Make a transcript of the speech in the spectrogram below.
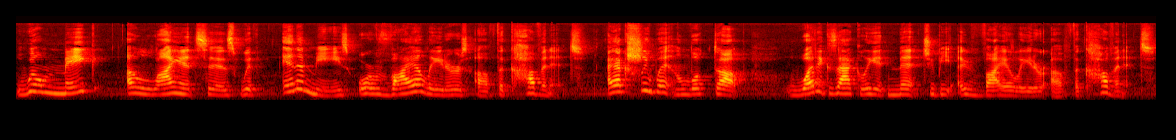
will make alliances with enemies or violators of the covenant. I actually went and looked up what exactly it meant to be a violator of the covenant.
